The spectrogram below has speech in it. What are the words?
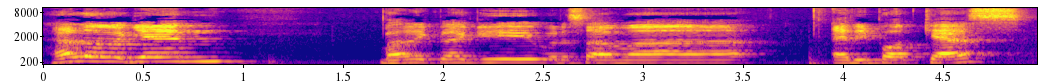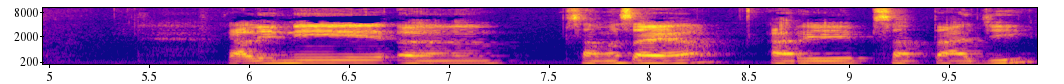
Halo again, balik lagi bersama Edi Podcast. Kali ini eh, sama saya Arif Sabta Aji,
